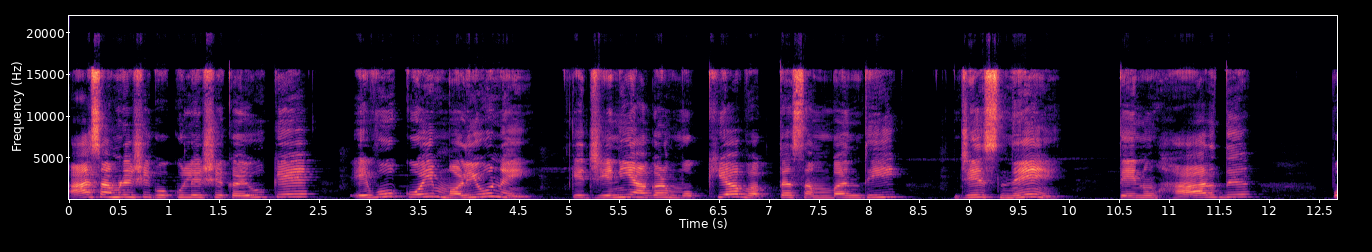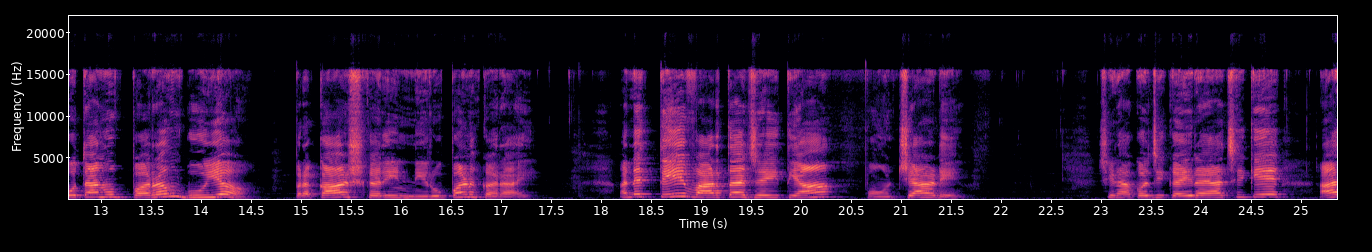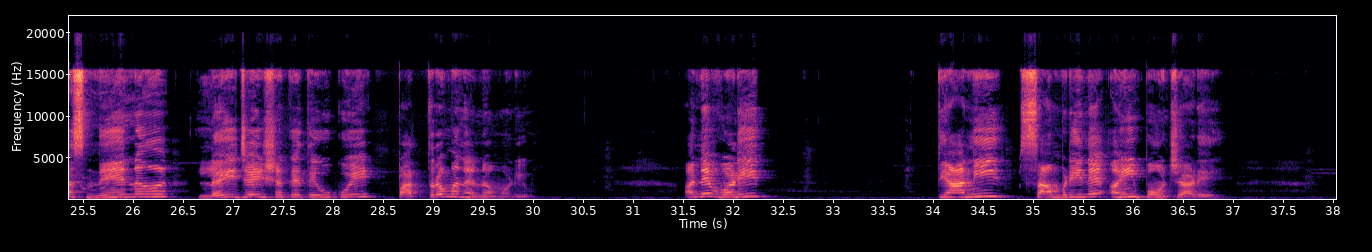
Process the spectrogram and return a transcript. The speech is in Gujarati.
આ સાંભળી શ્રી ગોકુલેશે કહ્યું કે એવું કોઈ મળ્યું નહીં કે જેની આગળ મુખ્ય ભક્ત સંબંધી જે સ્નેહ, તેનું હાર્દ, પોતાનું પરમ ગુહ્ય પ્રકાશ કરી નિરૂપણ કરાય અને તે વાર્તા જઈ ત્યાં પહોંચાડે. શ્રી ઠાકોરજી કહી રહ્યા છે કે આ સ્નેહને લઈ જઈ શકે તેવું કોઈ પાત્ર મને ન મળ્યું. અને વળી ત્યાંની સાંભળીને અહીં પહોંચાડે.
